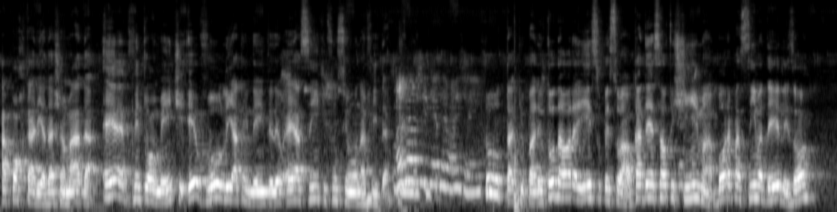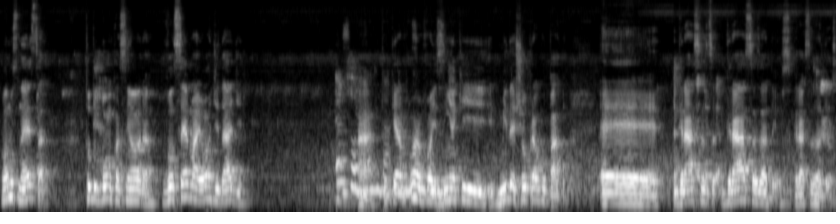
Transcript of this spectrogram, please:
a porcaria da chamada, eventualmente eu vou lhe atender, entendeu? É assim que funciona a vida. Mas eu achei que ia ter mais gente. Puta que pariu, toda hora é isso, pessoal. Cadê essa autoestima? Bora pra cima deles, ó. Vamos nessa. Tudo bom com a senhora? Você é maior de idade? Eu sou Ah, mais idade, porque a, uma vozinha que me deixou preocupado. É, graças, graças a Deus, graças a Deus.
